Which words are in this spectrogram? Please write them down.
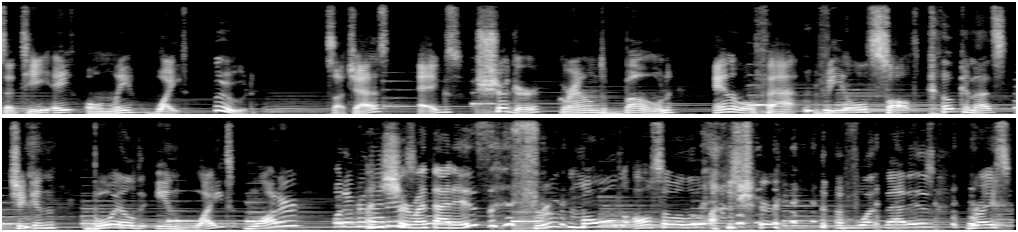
Satie ate only white food, such as eggs, sugar, ground bone, animal fat, veal, salt, coconuts, chicken, boiled in white water, whatever that Unsure is. what that is. Fruit mold, also a little unsure of what that is. Rice,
